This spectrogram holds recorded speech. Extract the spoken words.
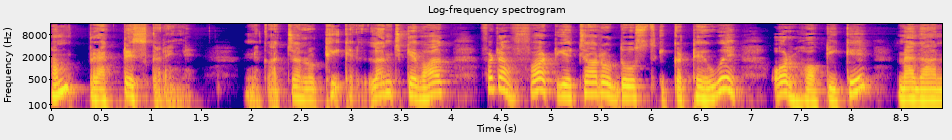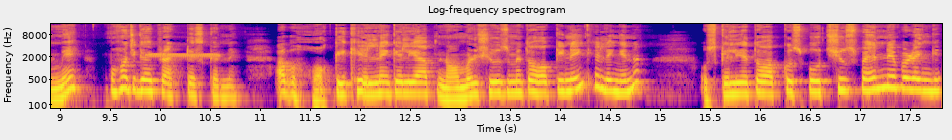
हम प्रैक्टिस करेंगे। ने कहा, चलो ठीक है। लंच के बाद फटाफट ये चारों दोस्त इकट्ठे हुए और हॉकी के मैदान में पहुँच गए प्रैक्टिस करने। अब हॉकी खेलने के लिए आप नॉर्मल शूज़ में तो हॉकी नहीं खेलेंगे ना? उसके लिए तो आपको स्पोर्ट्स शूज़ पहनने पड़ेंगे।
